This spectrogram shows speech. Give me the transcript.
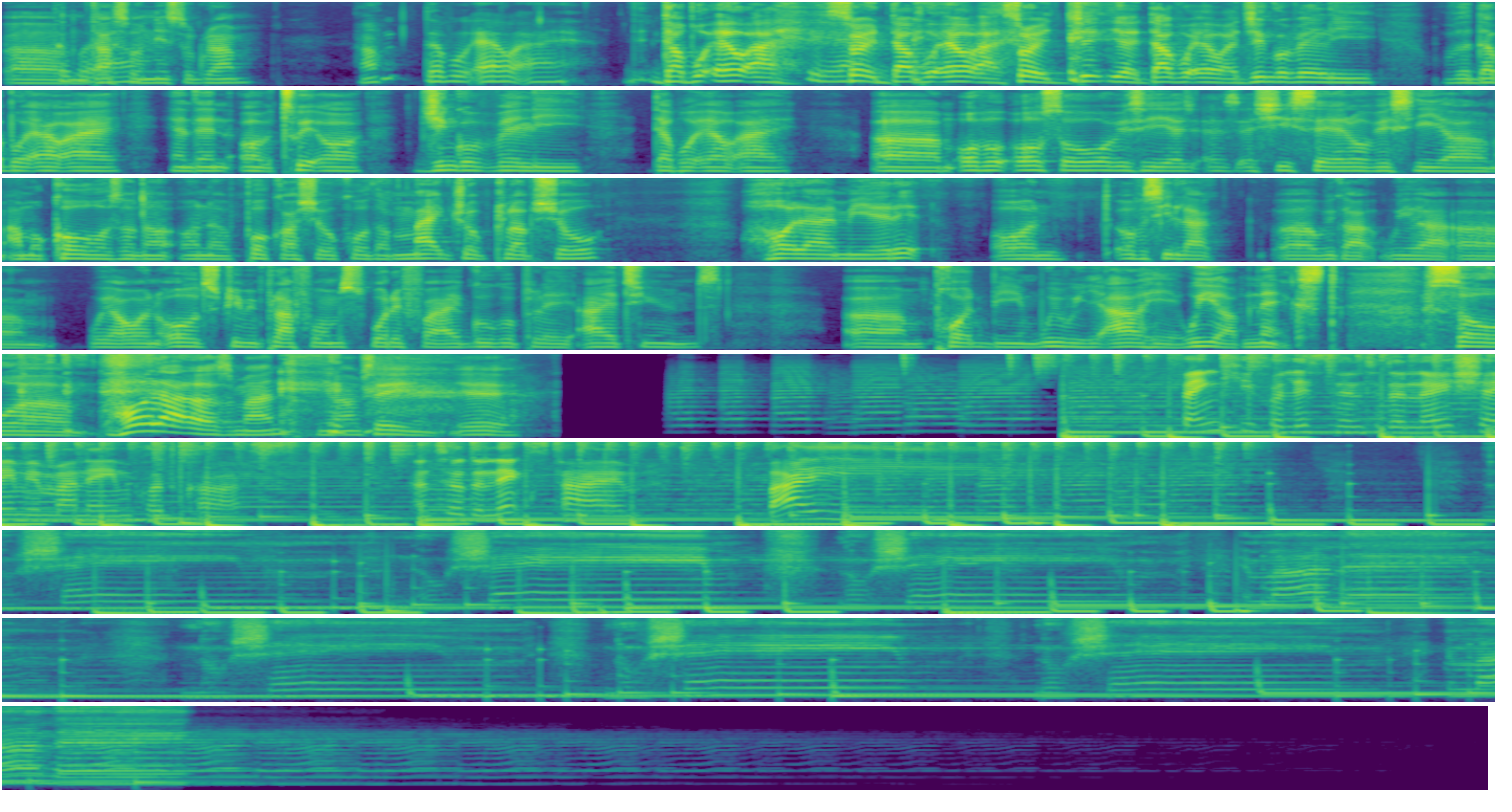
Um, Double that's L. on Instagram. Huh? Double L I. Double L I. Yeah. Sorry, double L I. Sorry, J- yeah, double L I. jingle Valley with the double L I, and then on Twitter, jingle Valley double L I. Um, also obviously as, as, as she said, obviously um, I'm a co-host on a on a podcast show called the Mic Drop Club Show. Holla at me at it on obviously like uh, we got we are um we are on all streaming platforms Spotify, Google Play, iTunes, um, Podbean. We really out here. We up next. So um, holla at us, man. You know what I'm saying? Yeah. Listening to the No Shame in My Name podcast. Until the next time, bye.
